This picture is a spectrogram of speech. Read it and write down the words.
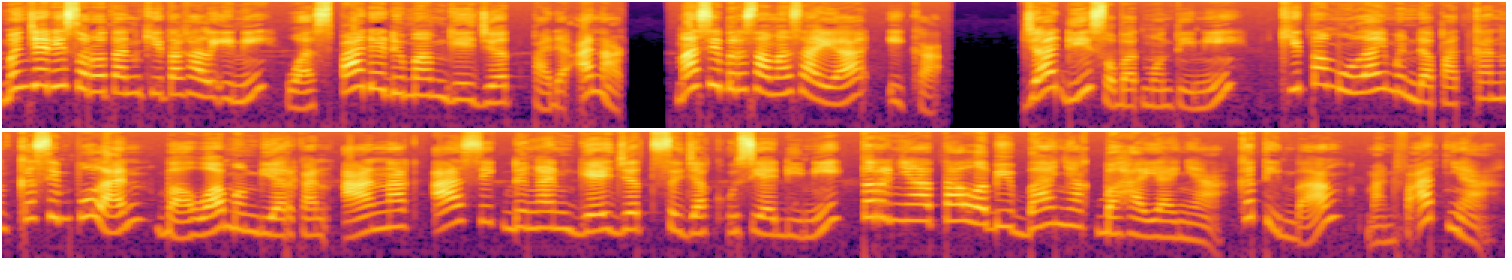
Menjadi sorotan kita kali ini, waspada demam gadget pada anak. Masih bersama saya, Ika. Jadi, Sobat Montini, kita mulai mendapatkan kesimpulan bahwa membiarkan anak asik dengan gadget sejak usia dini ternyata lebih banyak bahayanya ketimbang manfaatnya.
